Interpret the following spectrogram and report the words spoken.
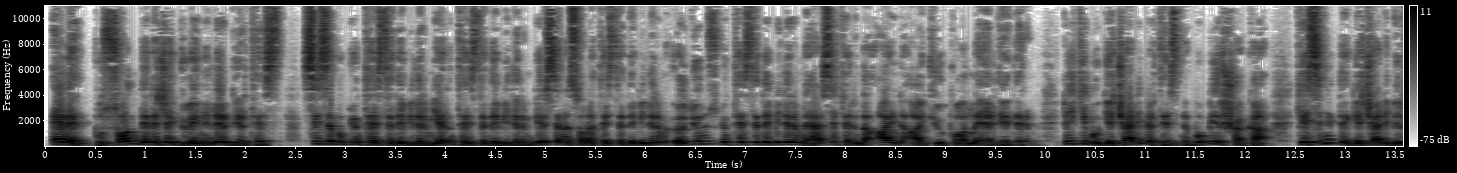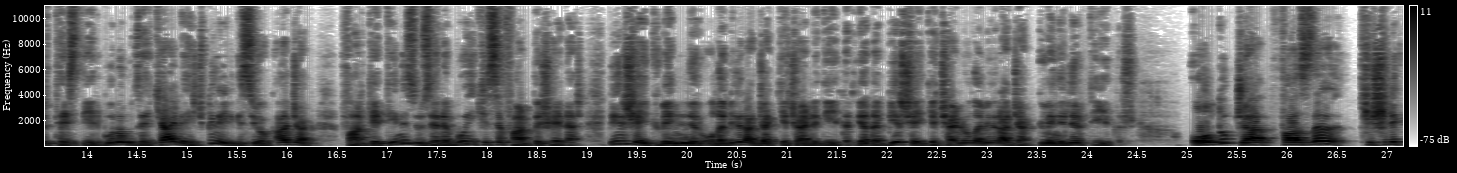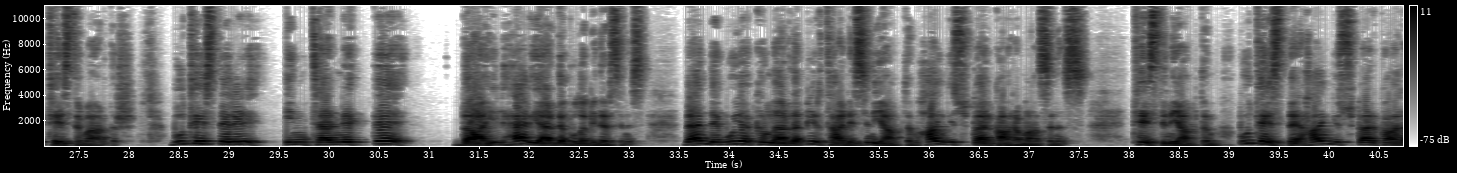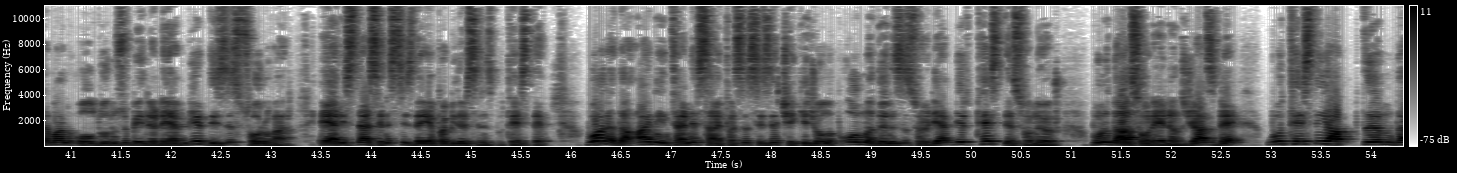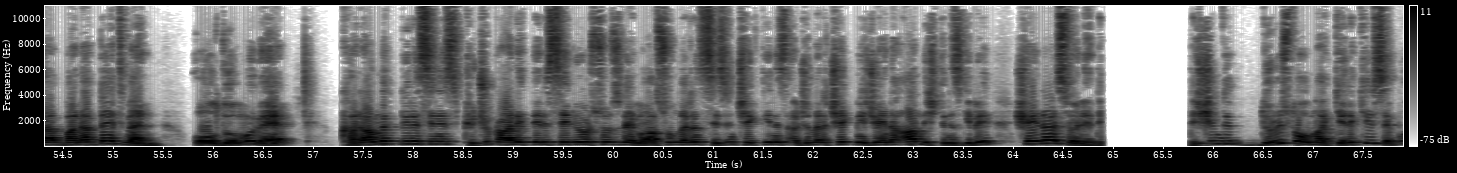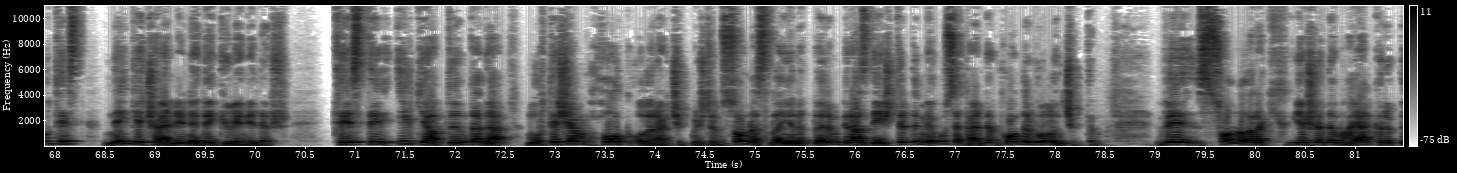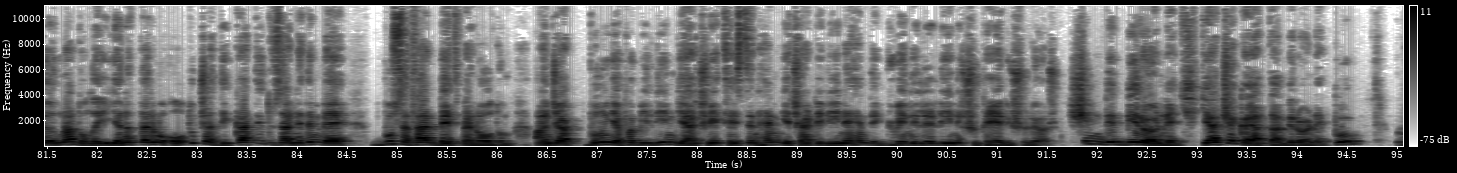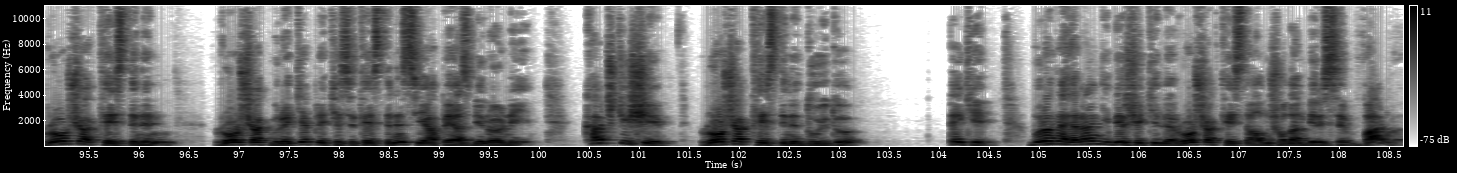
Evet, bu son derece güvenilir bir test. Sizi bugün test edebilirim, yarın test edebilirim, bir sene sonra test edebilirim, öldüğünüz gün test edebilirim ve her seferinde aynı IQ puanını elde ederim. Peki bu geçerli bir test mi? Bu bir şaka. Kesinlikle geçerli bir test değil. Bunun zeka ile hiçbir ilgisi yok. Ancak fark ettiğiniz üzere bu ikisi farklı şeyler. Bir şey güvenilir olabilir ancak geçerli değildir. Ya da bir şey geçerli olabilir ancak güvenilir değildir. Oldukça fazla kişilik testi vardır. Bu testleri internette dahil her yerde bulabilirsiniz. Ben de bu yakınlarda bir tanesini yaptım. Hangi süper kahramansınız? Testini yaptım. Bu testte hangi süper kahraman olduğunuzu belirleyen bir dizi soru var. Eğer isterseniz siz de yapabilirsiniz bu testi. Bu arada aynı internet sayfası size çekici olup olmadığınızı söyleyen bir test de sunuyor. Bunu daha sonra ele alacağız ve bu testi yaptığımda bana Batman olduğumu ve Karanlık birisiniz, küçük aletleri seviyorsunuz ve masumların sizin çektiğiniz acıları çekmeyeceğine and içtiniz gibi şeyler söyledi. Şimdi dürüst olmak gerekirse bu test ne geçerli ne de güvenilir. Testi ilk yaptığımda da muhteşem Hulk olarak çıkmıştım. Sonrasında yanıtlarım biraz değiştirdim ve bu sefer de Wonder Woman çıktım. Ve son olarak yaşadığım hayal kırıklığından dolayı yanıtlarımı oldukça dikkatli düzenledim ve bu sefer Batman oldum. Ancak bunu yapabildiğim gerçeği testin hem geçerliliğini hem de güvenilirliğini şüpheye düşürüyor. Şimdi bir örnek, gerçek hayattan bir örnek bu. Rorschach testinin, Rorschach mürekkep lekesi testinin siyah beyaz bir örneği. Kaç kişi Rorschach testini duydu? Peki, burada herhangi bir şekilde Rorschach testi almış olan birisi var mı?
